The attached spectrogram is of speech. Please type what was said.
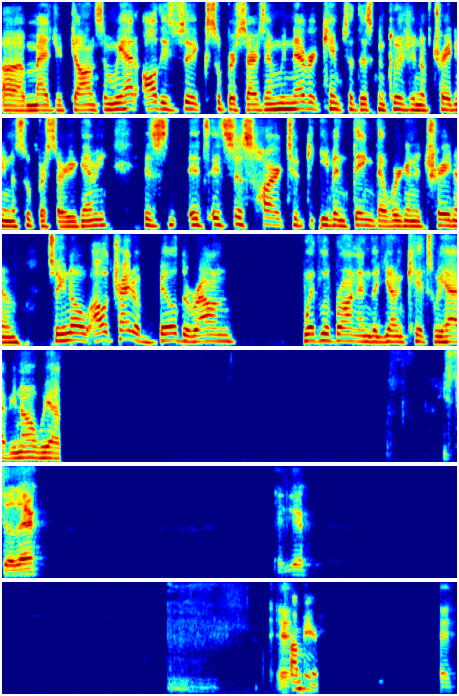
uh, Magic Johnson, we had all these big superstars, and we never came to this conclusion of trading a superstar. You get me? It's it's it's just hard to even think that we're gonna trade him. So you know, I'll try to build around with LeBron and the young kids we have. You know, we have You still there, Edgar? I'm here. Okay.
